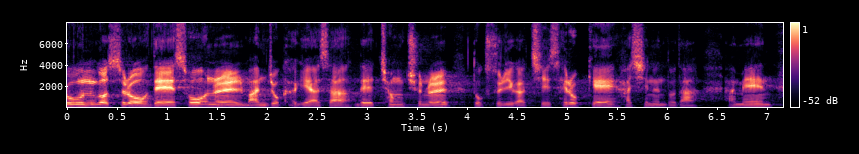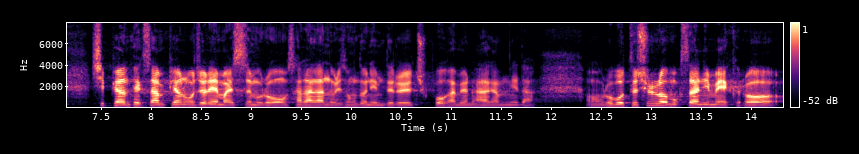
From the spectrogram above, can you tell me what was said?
좋은 것으로 내 소원을 만족하게 하사 내 청춘을 독수리 같이 새롭게 하시는도다. 아멘. 시편 103편 5절의 말씀으로 사랑하는 우리 성도님들을 축복하며 나아갑니다. 어, 로버트 슐러 목사님의 그러,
